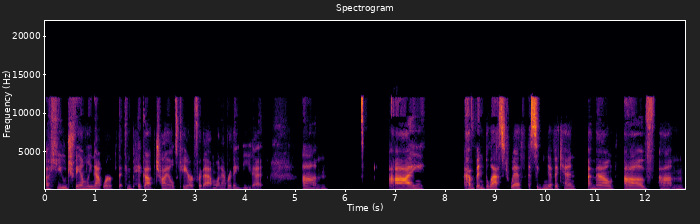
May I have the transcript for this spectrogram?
a huge family network that can pick up child care for them whenever they need it. Um, I have been blessed with a significant amount of um,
